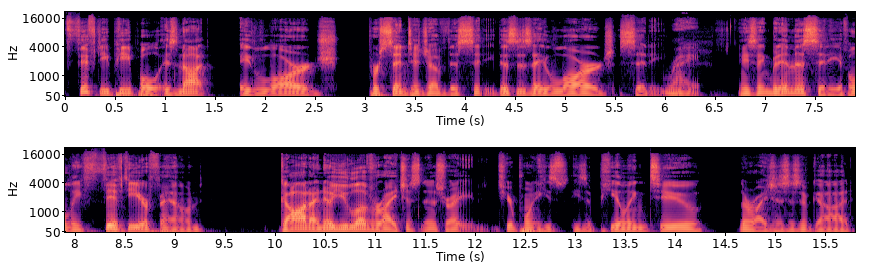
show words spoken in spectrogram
fifty people is not a large percentage of this city. This is a large city. Right. And he's saying, but in this city, if only 50 are found, God, I know you love righteousness, right? To your point, he's he's appealing to the righteousness of God.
